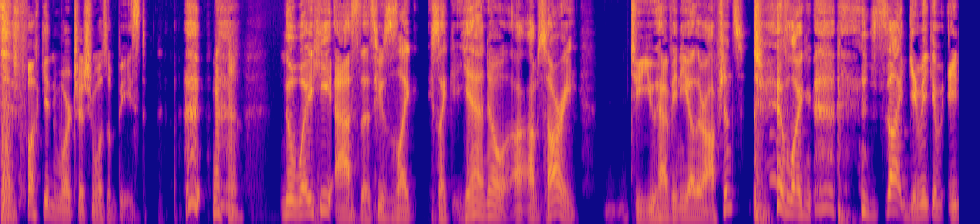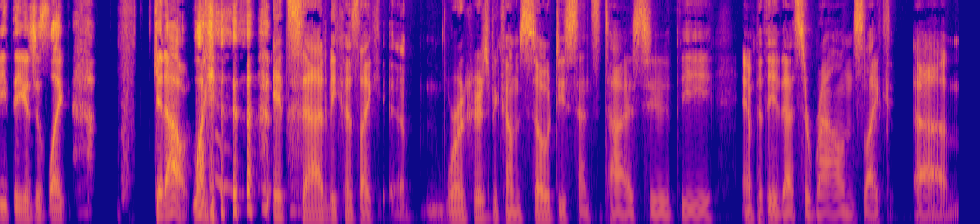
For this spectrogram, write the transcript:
this fucking mortician was a beast the way he asked this, he was like, he's like, yeah, no, I- I'm sorry. Do you have any other options? like, it's not giving him anything. It's just like, get out. Like, it's sad because like uh, workers become so desensitized to the empathy that surrounds like um,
